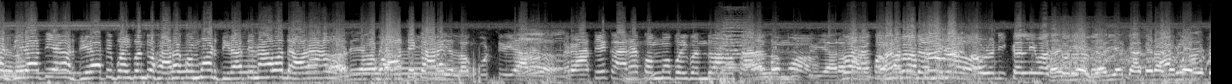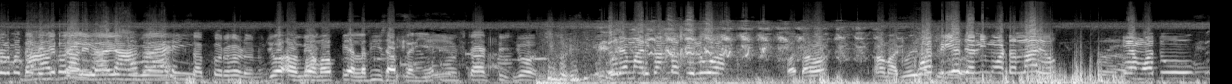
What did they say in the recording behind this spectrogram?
અડધી રાતે અડધી ભાઈબંધો હારા અડધી ના આવે દાડા આવે. કારા કારા ભાઈબંધો આવે કારા વાત કરો હિસાબ. જો અમે અમારે પહેલાથી સાફ કરીએ. હા, થી. જો. મારી કામ લખેલું બતાવો. આ મોટર લાવ્યો. એમાં તું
